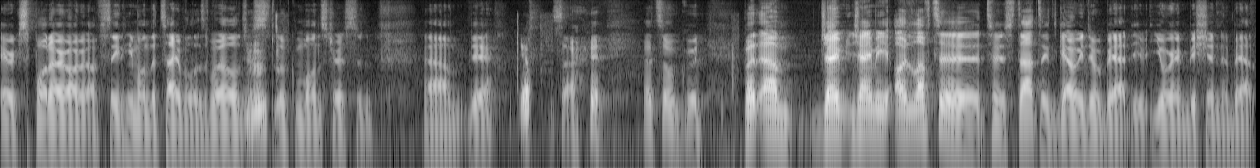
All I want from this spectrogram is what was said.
Eric Spoto, I- I've seen him on the table as well. Just look monstrous, and um, yeah. Yep. So that's all good. But um, Jamie, I'd love to, to start to go into about your ambition about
